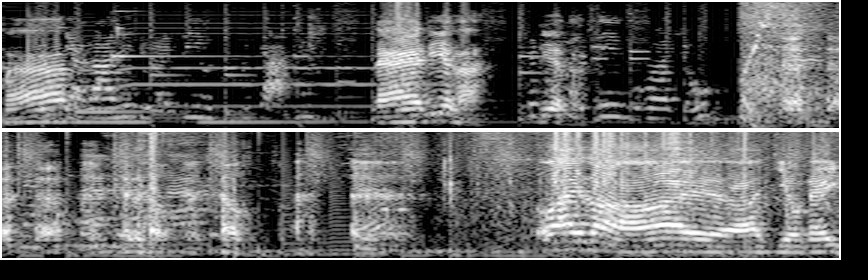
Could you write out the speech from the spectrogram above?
Má. Trả lại lại trả nè điên à? Điên à? không ôi rồi à, chiều nay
